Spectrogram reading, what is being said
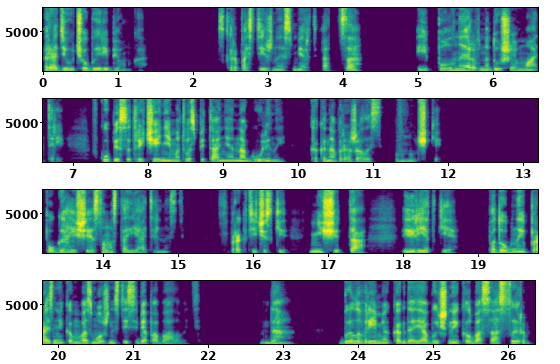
ради учебы и ребенка, скоропостижная смерть отца и полное равнодушие матери в купе с отречением от воспитания нагуленной, как она выражалась, внучки пугающая самостоятельность, практически нищета и редкие, подобные праздникам возможности себя побаловать. Да, было время, когда и обычные колбаса с сыром,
